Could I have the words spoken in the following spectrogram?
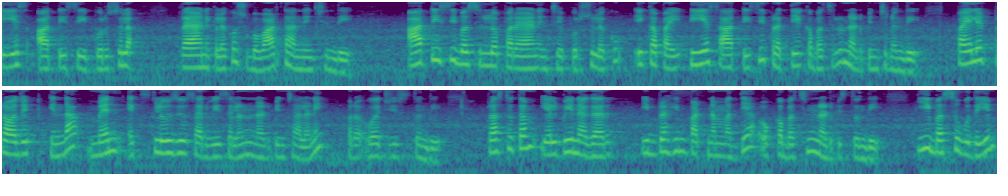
టీఎస్ఆర్టీసీ పురుషుల ప్రయాణికులకు శుభవార్త అందించింది. ఆర్టీసీ బస్సుల్లో ప్రయాణించే పురుషులకు ఇకపై టీఎస్ఆర్టీసీ ప్రత్యేక బస్సులు నడిపించనుంది. పైలట్ ప్రాజెక్ట్ కింద మెన్ ఎక్స్క్లూజివ్ సర్వీసులను నడిపించాలని ప్రవచిస్తుంది. ప్రస్తుతం ఎల్బీ నగర్ ఇబ్రహీంపట్నం మధ్య ఒక్క బస్సును నడిపిస్తుంది. ఈ బస్సు ఉదయం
